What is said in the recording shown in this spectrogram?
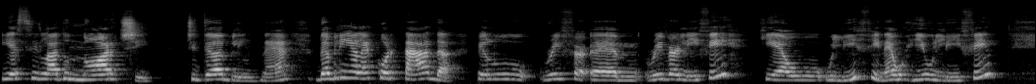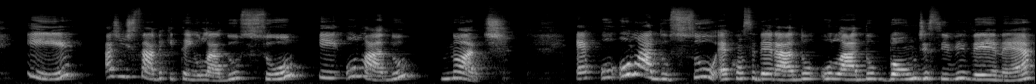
e esse lado norte de Dublin, né? Dublin ela é cortada pelo River, um, eh, River Liffey, que é o, o Liffey, né? O rio Liffey. E a gente sabe que tem o lado sul e o lado norte é o, o, lado sul é considerado o lado bom de se viver, né?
